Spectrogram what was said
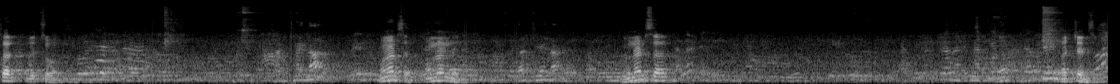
సార్ కూర్చో ఉండండి సార్ ఉండండి. ఉండండి సార్. వచ్చండి సార్.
